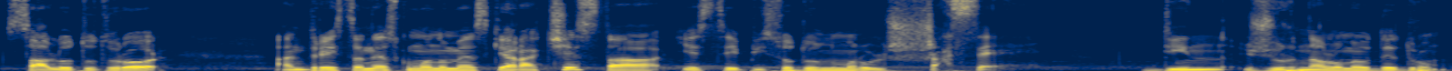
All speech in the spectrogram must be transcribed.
Salut tuturor! Andrei Stănescu mă numesc, iar acesta este episodul numărul 6 din jurnalul meu de drum.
